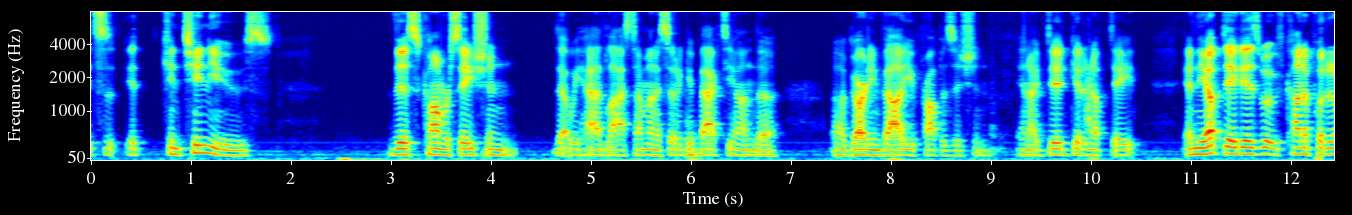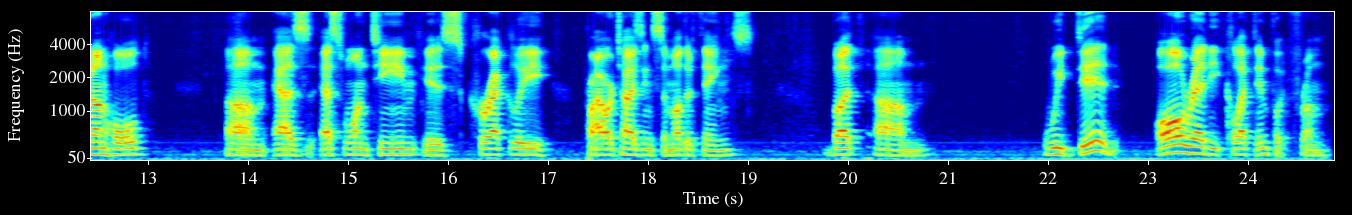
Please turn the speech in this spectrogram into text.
it's a, it continues this conversation that we had last time, and I said I'd get back to you on the uh, guardian value proposition, and I did get an update, and the update is we've kind of put it on hold um, as S1 team is correctly prioritizing some other things, but um, we did already collect input from,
